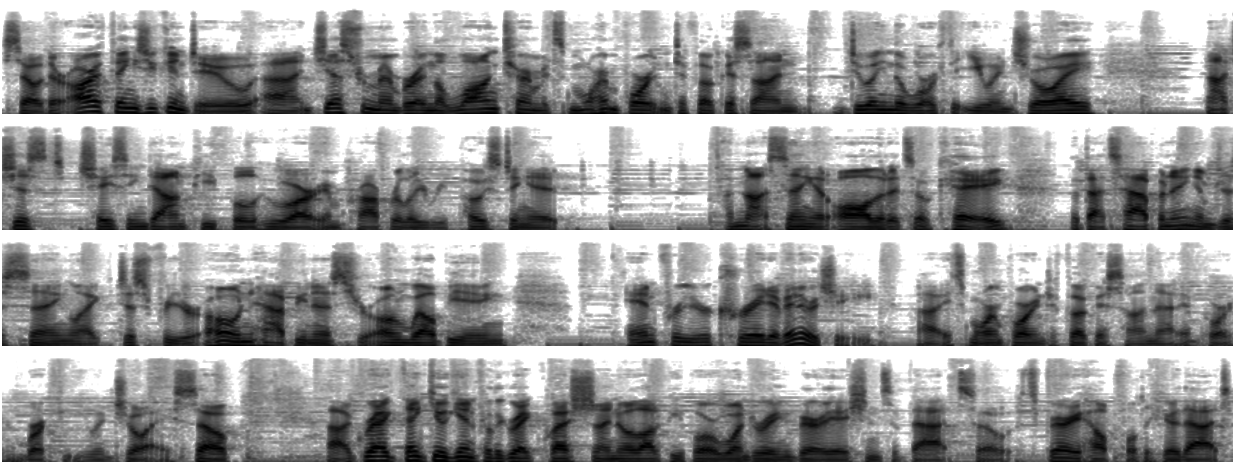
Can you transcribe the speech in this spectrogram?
So there are things you can do. Uh, just remember, in the long term, it's more important to focus on doing the work that you enjoy, not just chasing down people who are improperly reposting it I'm not saying at all that it's okay that that's happening. I'm just saying, like, just for your own happiness, your own well being, and for your creative energy, uh, it's more important to focus on that important work that you enjoy. So, uh, Greg, thank you again for the great question. I know a lot of people are wondering variations of that, so it's very helpful to hear that.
